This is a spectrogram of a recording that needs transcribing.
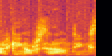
Marking our surroundings.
